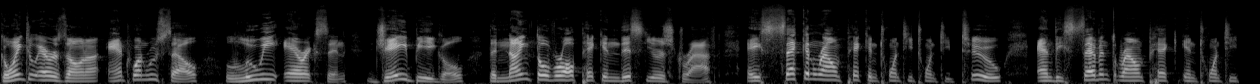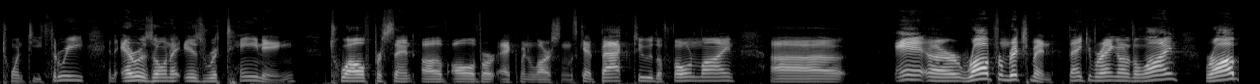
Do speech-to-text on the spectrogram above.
Going to Arizona, Antoine Roussel, Louis Eriksson, Jay Beagle, the ninth overall pick in this year's draft, a second round pick in 2022, and the seventh round pick in 2023. And Arizona is retaining 12% of Oliver Ekman Larsson. Let's get back to the phone line. Uh, and, uh, Rob from Richmond, thank you for hanging on to the line. Rob,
